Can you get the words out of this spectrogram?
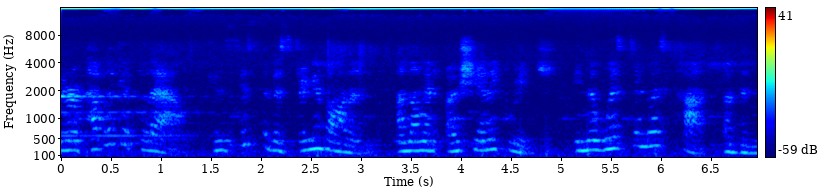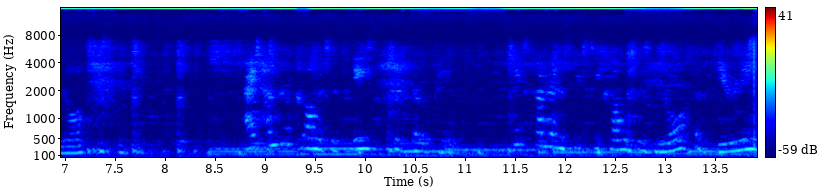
The Republic of Palau consists of a string of islands along an oceanic ridge in the westernmost part of the North Pacific. 800 kilometres east of the Philippines, 660 kilometres north of Irian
